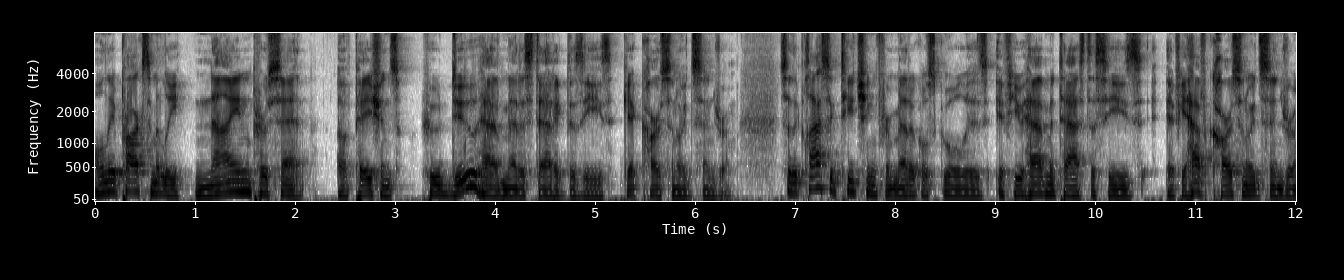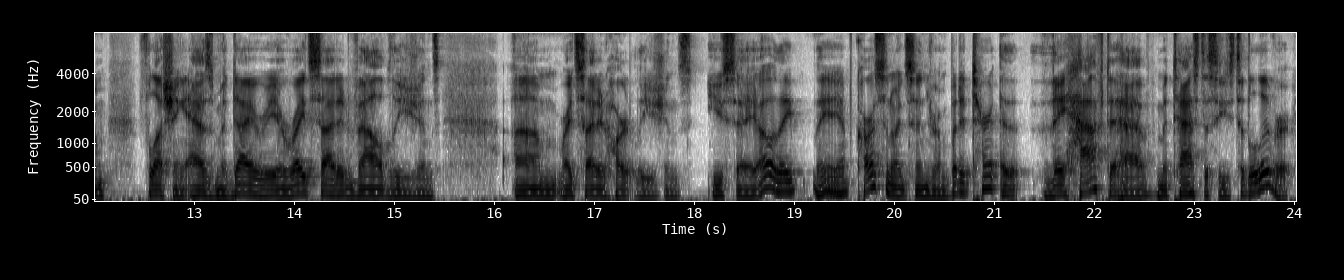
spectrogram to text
Only approximately 9% of patients who do have metastatic disease get carcinoid syndrome. So the classic teaching for medical school is if you have metastases, if you have carcinoid syndrome, flushing, asthma, diarrhea, right-sided valve lesions, um, right-sided heart lesions, you say, "Oh, they they have carcinoid syndrome," but it turn uh, they have to have metastases to the liver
